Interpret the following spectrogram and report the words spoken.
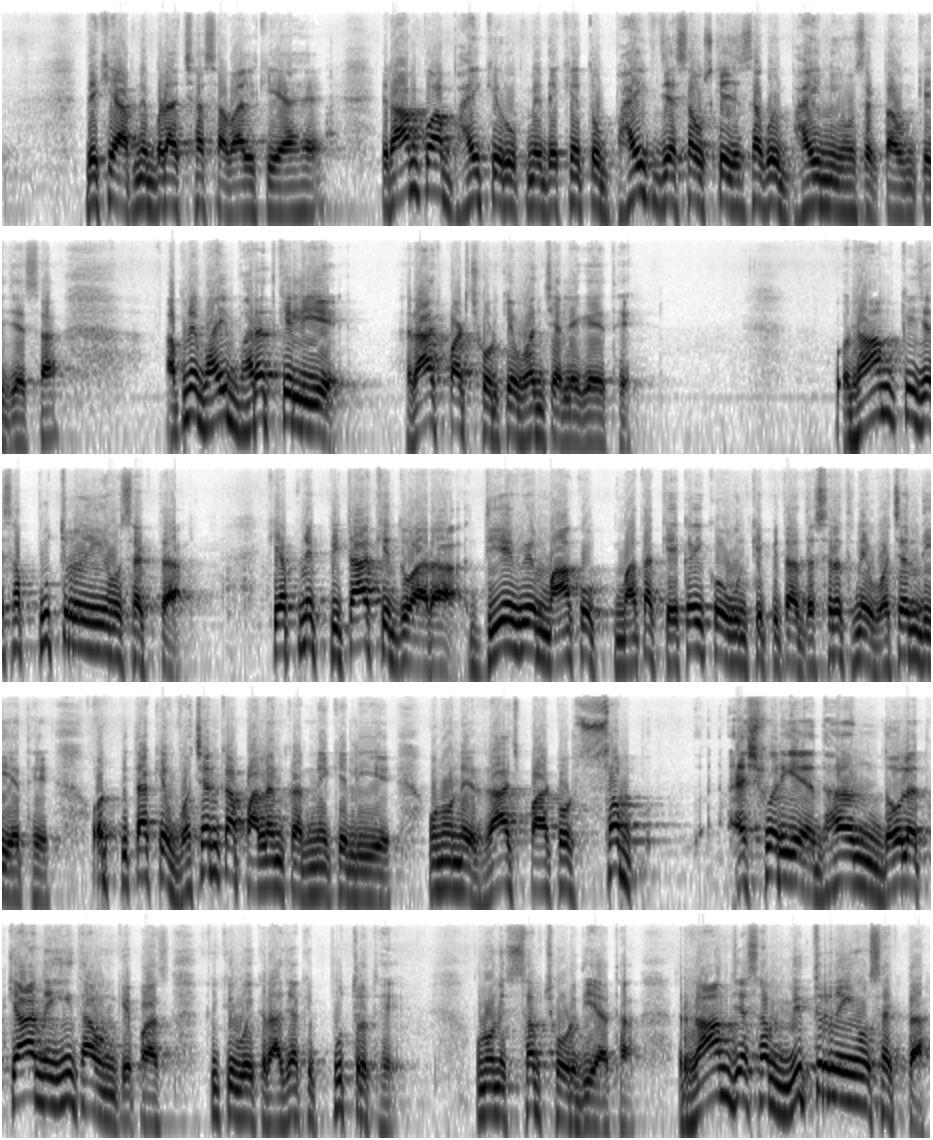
देखिए आपने बड़ा अच्छा सवाल किया है। राम को आप भाई के रूप में देखें तो भाई जैसा, उसके जैसा कोई भाई नहीं हो सकता, उनके जैसा। अपने भाई भरत के लिए राजपाट छोड़ के वन चले गए थे। राम के जैसा पुत्र नहीं हो सकता कि अपने पिता के द्वारा दिए हुए माँ को, माता केकई को, उनके पिता दशरथ ने वचन दिए थे। और पिता के वचन का पालन करने के लिए उन्होंने राजपाट और सब ऐश्वर्य, धन, दौलत क्या नहीं था उनके पास? क्योंकि वो एक राजा के पुत्र थे। उन्होंने सब छोड़ दिया था। राम जैसा मित्र नहीं हो सकता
